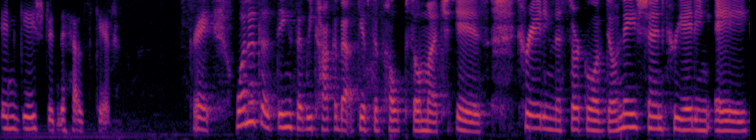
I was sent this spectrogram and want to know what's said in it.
engaged in the healthcare. Great. One of the things that we talk about Gift of Hope so much is creating the circle of donation, creating a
